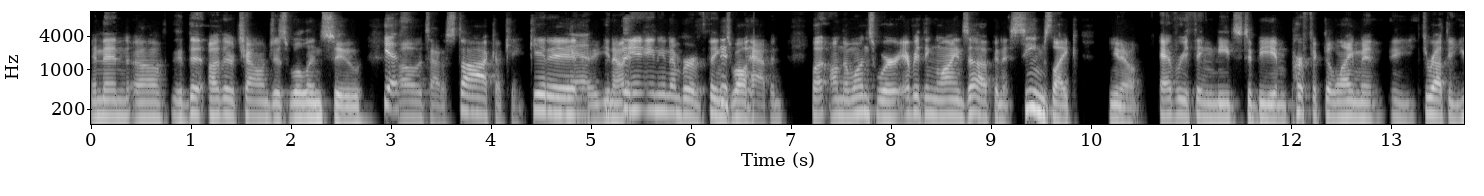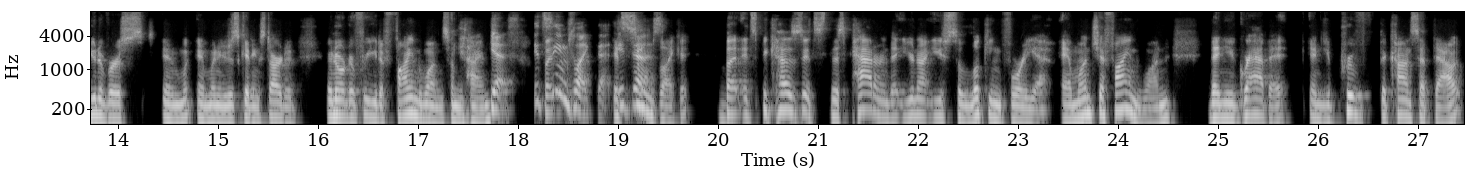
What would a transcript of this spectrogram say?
and then uh, the, the other challenges will ensue yes. oh it's out of stock i can't get it Yeah. uh, you know any, any number of things will happen but on the ones where everything lines up and it seems like you know everything needs to be in perfect alignment uh, throughout the universe and, and when you're just getting started in order for you to find one sometimes yes. It but seems like that. it, It, seems like it but it's because it's this pattern that you're not used to looking for yet and once you find one then you grab it and you prove the concept out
